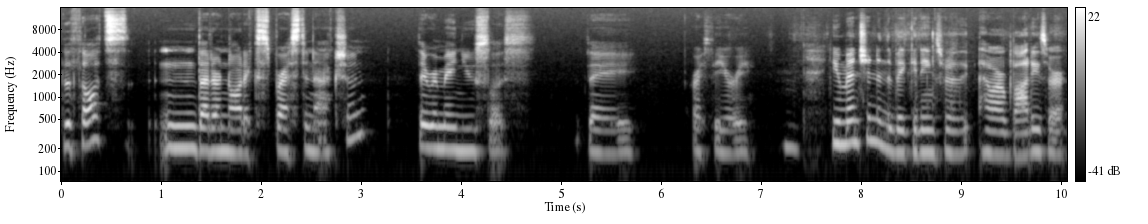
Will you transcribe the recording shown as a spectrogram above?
the thoughts mm, that are not expressed in action, they remain useless. They are theory. You mentioned in the beginning sort of how our bodies are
